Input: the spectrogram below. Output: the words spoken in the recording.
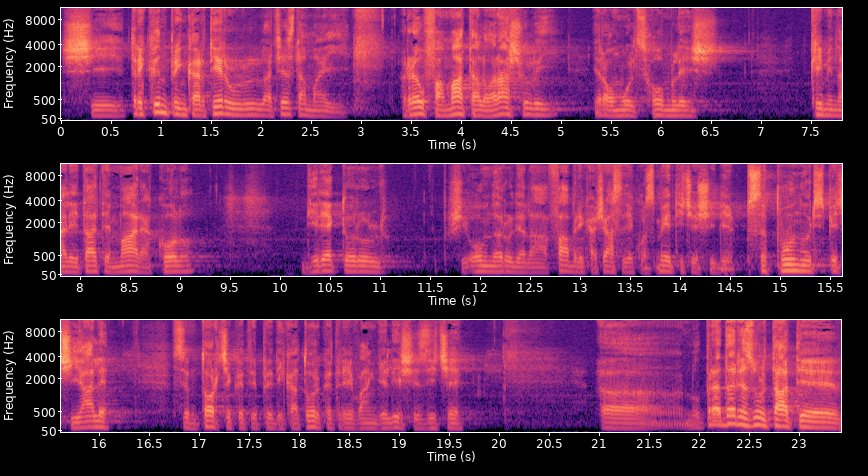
Și trecând prin cartierul acesta mai rău famat al orașului, erau mulți homeless, criminalitate mare acolo. Directorul și ownerul de la fabrica aceasta de cosmetice și de săpunuri speciale se întoarce către predicator, către evanghelist și zice uh, nu prea dă rezultate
